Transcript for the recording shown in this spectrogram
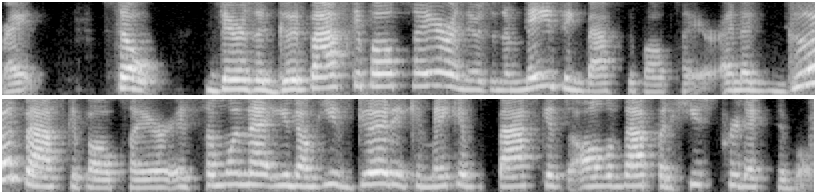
Right? So there's a good basketball player and there's an amazing basketball player. And a good basketball player is someone that, you know, he's good, he can make baskets, all of that, but he's predictable.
